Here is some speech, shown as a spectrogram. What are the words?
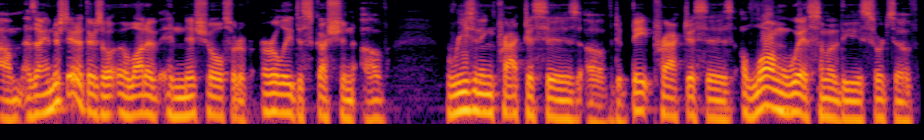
um, as I understand it, there's a, a, lot of initial sort of early discussion of reasoning practices, of debate practices, along with some of these sorts of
